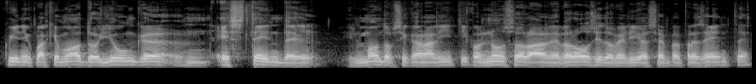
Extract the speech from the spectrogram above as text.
Quindi in qualche modo Jung estende il mondo psicoanalitico non solo alla nevrosi dove l'io è sempre presente,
